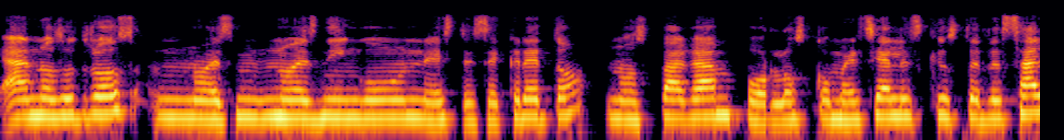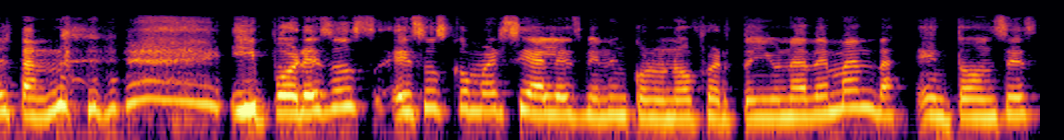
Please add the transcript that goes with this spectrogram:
A nosotros no es, no es ningún este, secreto, nos pagan por los comerciales que ustedes saltan y por esos, esos comerciales vienen con una oferta y una demanda. Entonces,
